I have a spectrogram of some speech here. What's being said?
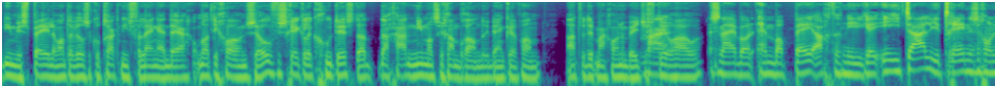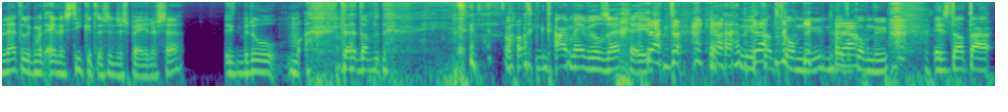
niet meer spelen, want hij wil zijn contract niet verlengen en dergelijke. Omdat hij gewoon zo verschrikkelijk goed is, dat daar gaat niemand zich aan branden. Die denken van laten we dit maar gewoon een beetje Maar- stilhouden. Snijboon, Mbappé-achtig niet. In Italië trainen ze gewoon letterlijk met elastieken tussen de spelers. Hè? Ik bedoel, dat, dat- wat ik daarmee wil zeggen is... Ja, Ja, nu, dat komt nu. Dat Ja. komt nu. Is dat daar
